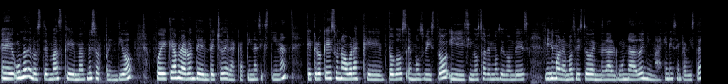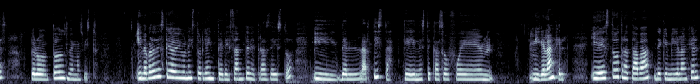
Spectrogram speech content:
Eh, uno de los temas que más me sorprendió fue que hablaron del techo de la Capina Sixtina que creo que es una obra que todos hemos visto y si no sabemos de dónde es, mínimo la hemos visto en algún lado, en imágenes, en revistas, pero todos la hemos visto. Y la verdad es que hay una historia interesante detrás de esto y del artista, que en este caso fue mm, Miguel Ángel. Y esto trataba de que Miguel Ángel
